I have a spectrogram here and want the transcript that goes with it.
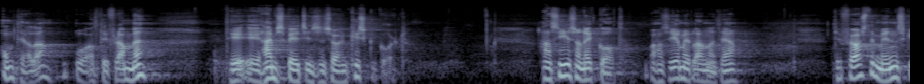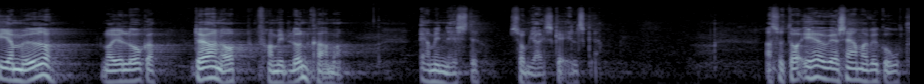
omtala og alltid framme det er heimspedjensen Søren Kiskegård. Han sier sånn ikke godt og han sier med et eller annet her Det første menneske, jeg møder, når jeg lukker døren op fra mit lønkammer, er min næste, som jeg skal elske. Altså, da er vi sammen ved Gud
